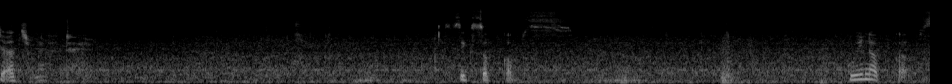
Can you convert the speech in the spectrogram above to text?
Judgment. Six of Cups. Queen of Cups.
